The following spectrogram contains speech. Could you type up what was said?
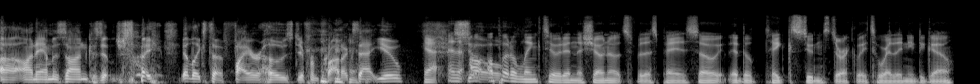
uh, on Amazon because it just like it likes to fire hose different products at you. Yeah, and so, I'll, I'll put a link to it in the show notes for this page, so it'll take students directly to where they need to go.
